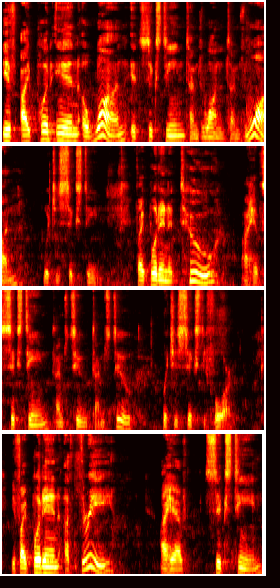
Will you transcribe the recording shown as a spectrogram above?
If I put in a one, it's 16 times one times one, which is 16. If I put in a two, I have 16 times two times two, which is 64. If I put in a three, I have 16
